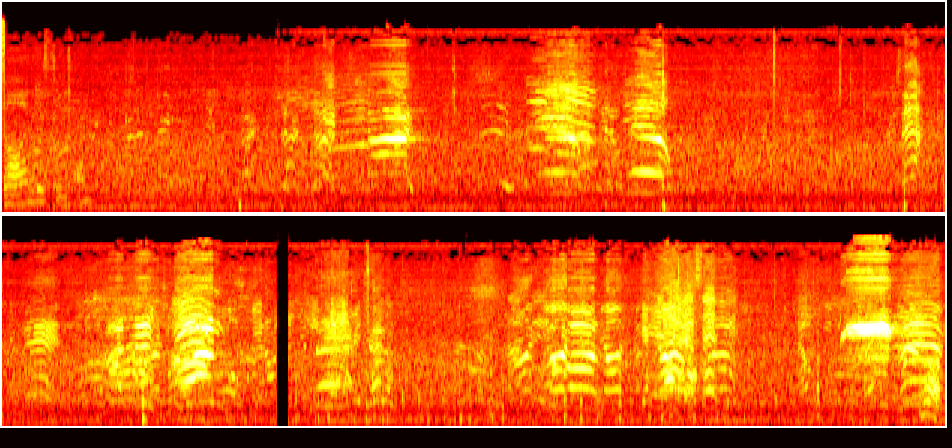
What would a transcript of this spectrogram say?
Behind us and on. What?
